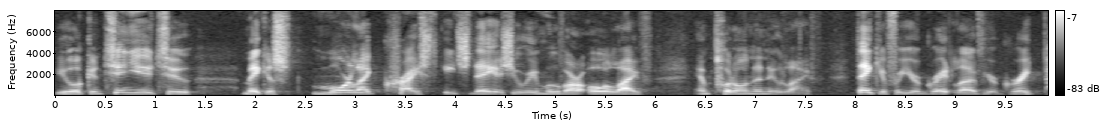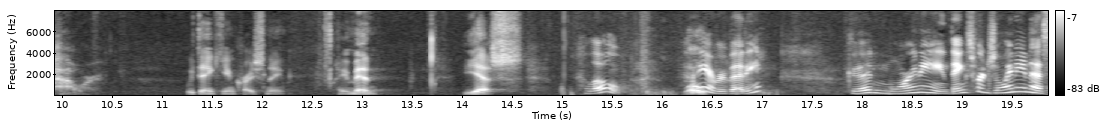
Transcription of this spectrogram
You will continue to make us more like Christ each day as you remove our old life and put on a new life. Thank you for your great love, your great power. We thank you in Christ's name. Amen. Yes. Hello. Whoa. Hi, everybody. Good morning. Thanks for joining us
